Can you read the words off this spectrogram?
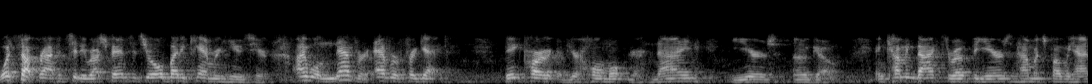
What's up, Rapid City Rush fans? It's your old buddy Cameron Hughes here. I will never, ever forget being part of your home opener nine years ago. And coming back throughout the years and how much fun we had.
